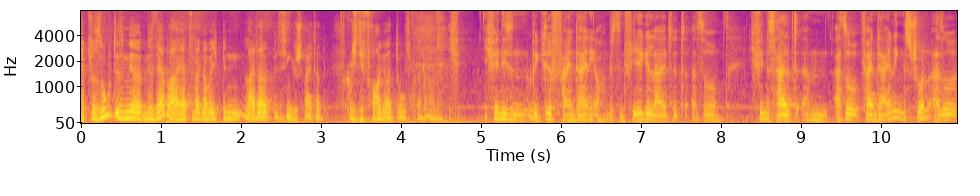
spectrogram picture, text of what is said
habe versucht, es mir, mir selber herzulegen, aber ich bin leider ein bisschen gescheitert. Ich die Frage halt doof, keine Ahnung. Ich, ich finde diesen Begriff Fine Dining auch ein bisschen fehlgeleitet. Also ich finde es halt, ähm, also Fine Dining ist schon, also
